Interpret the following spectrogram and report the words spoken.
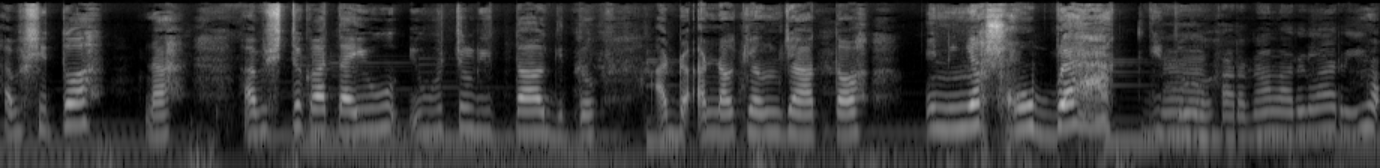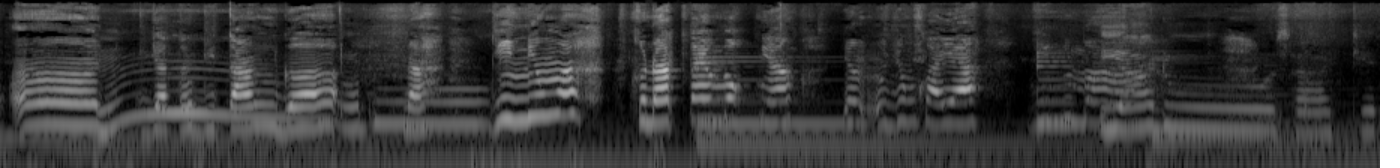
Habis itu nah habis itu kata ibu ibu cerita gitu. Ada anak yang jatuh ininya sobek gitu Nah, karena lari-lari Heeh, jatuh di tangga Aduh. Nah, gini mah kena temboknya yang ujung kayak Ini mah. iya aduh sakit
